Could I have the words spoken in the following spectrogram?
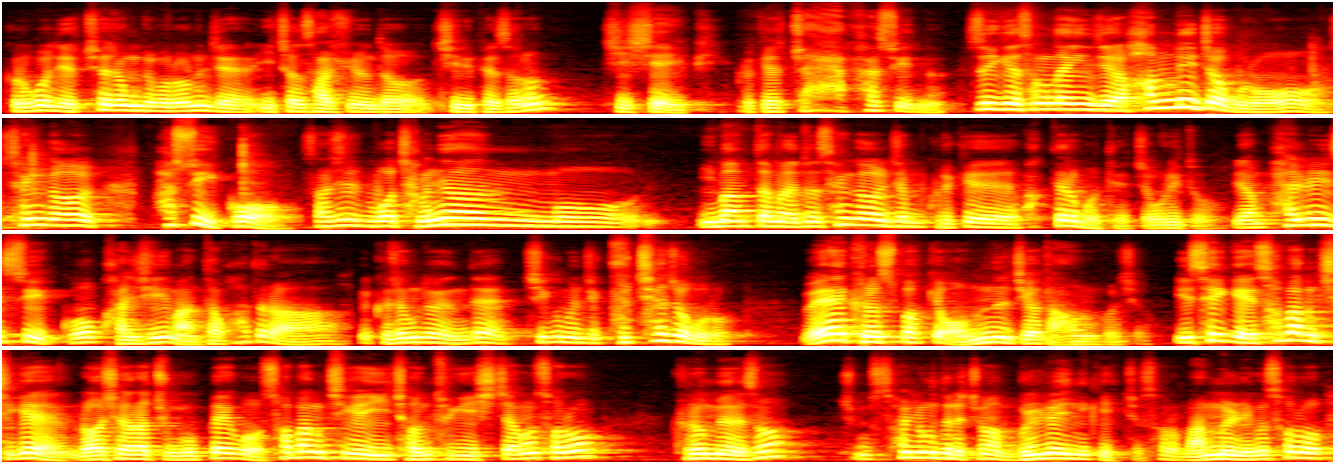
그리고 이제 최종적으로는 이제 2040년도 진입해서는 GCAP 이렇게 쫙 할 수 있는. 그래서 이게 상당히 이제 합리적으로 생각을 할 수 있고 사실 뭐 작년 뭐 이맘때만 해도 생각을 좀 그렇게 확대를 못했죠 우리도 그냥 팔릴 수 있고 관심이 많다고 하더라 그 정도였는데 지금은 이제 구체적으로 왜 그럴 수밖에 없는지가 나오는 거죠. 이 세계 서방 측에 러시아나 중국 빼고 서방 측의 이 전투기 시장은 서로 그런 면에서 좀 설명드렸지만 물려 있는 게 있죠. 서로 맞물리고 서로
